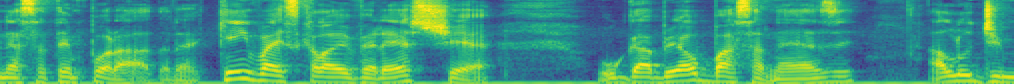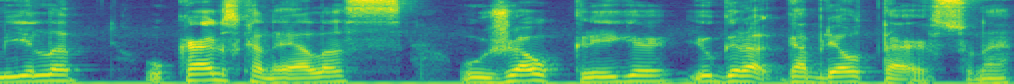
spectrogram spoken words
nessa temporada, né? Quem vai escalar o Everest é o Gabriel Bassanese, a Ludmilla, o Carlos Canelas, o Joel Krieger e o Gabriel Tarso, né?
